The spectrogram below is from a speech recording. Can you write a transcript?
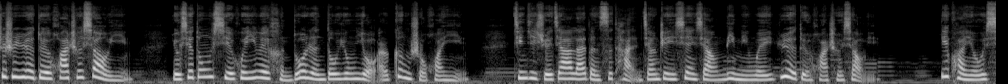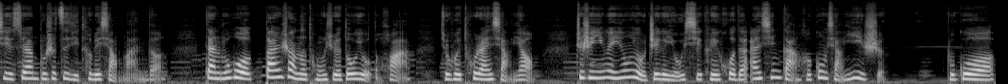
这是乐队花车效应。有些东西会因为很多人都拥有而更受欢迎。经济学家莱本斯坦将这一现象命名为“乐队花车效应”。一款游戏虽然不是自己特别想玩的，但如果班上的同学都有的话，就会突然想要。这是因为拥有这个游戏可以获得安心感和共享意识。不过，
